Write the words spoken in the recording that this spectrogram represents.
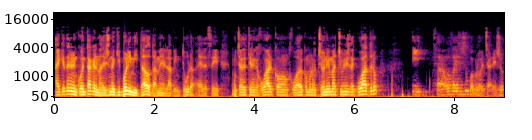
hay que tener en cuenta que el Madrid es un equipo limitado también en la pintura. Es decir, muchas veces tienen que jugar con jugadores como Nochoni y Machulis de 4 y Zaragoza ahí se supo aprovechar eso.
